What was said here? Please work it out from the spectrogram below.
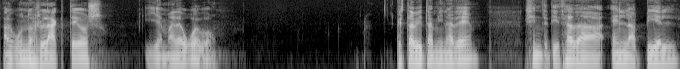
algunos lácteos y yema de huevo. Esta vitamina D, sintetizada en la piel,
